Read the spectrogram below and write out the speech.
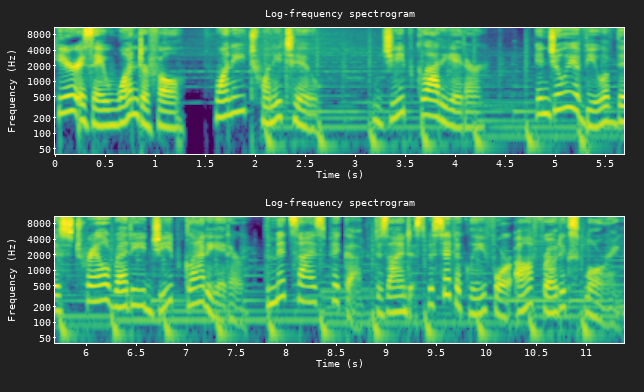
Here is a wonderful 2022 Jeep Gladiator. Enjoy a view of this trail-ready Jeep Gladiator, the midsize pickup designed specifically for off-road exploring.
